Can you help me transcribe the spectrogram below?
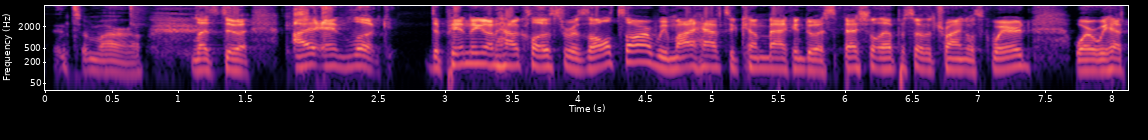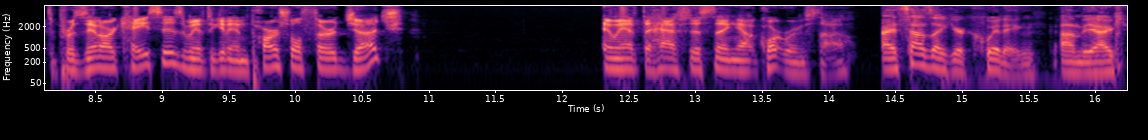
tomorrow. Let's do it. I and look, depending on how close the results are, we might have to come back and do a special episode of Triangle Squared where we have to present our cases and we have to get an impartial third judge, and we have to hash this thing out courtroom style. It sounds like you're quitting on the argument.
